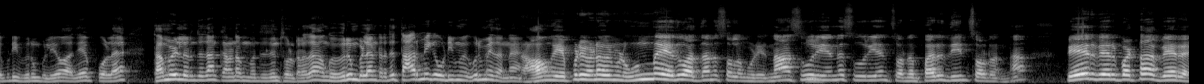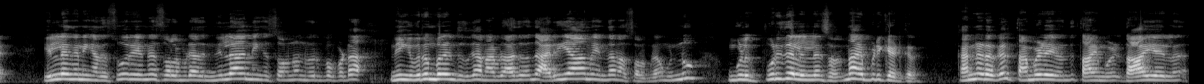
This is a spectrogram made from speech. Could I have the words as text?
எப்படி விரும்பலையோ அதே போல தமிழ்ல இருந்து தான் கன்னடம் வந்ததுன்னு சொல்றத அவங்க விரும்பலன்றது தார்மீக உரிமை உரிமை தானே? அவங்க எப்படி வேணால் விரும்ப உண்மை எதுவும் அதுதானே சொல்ல முடியும். நான் சூரியனை சூரியன் சொல்கிறேன் பருதின்னு சொல்கிறேன்னா பேர் வேறுபட்டா வேறு. இல்லைங்க நீங்கள் அந்த சூரியனே சொல்ல முடியாது. நிலா நீங்கள் சொல்லணும்னு விருப்பப்பட்டால் நீங்கள் விரும்புகிறேன்றதுக்காக நான் அப்படி- அது வந்து அறியாமைன்னு தான் நான் சொல்ல முடியும். இன்னும் உங்களுக்கு புரிதல் இல்லைன்னு சொல்கிறேன் நான் எப்படி கேட்குறேன். கன்னடர்கள் தமிழை வந்து தாய்மொழி தாயில்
